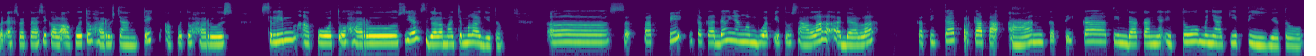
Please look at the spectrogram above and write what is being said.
berekspektasi kalau aku itu harus cantik, aku tuh harus slim, aku tuh harus ya segala macem lah gitu. Uh, tapi terkadang yang membuat itu salah adalah ketika perkataan, ketika tindakannya itu menyakiti gitu.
